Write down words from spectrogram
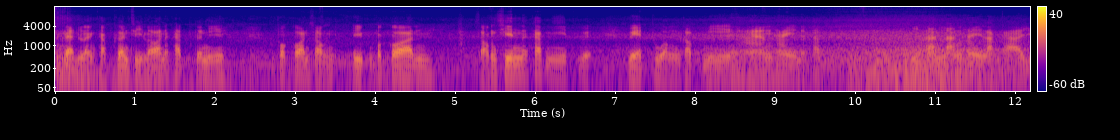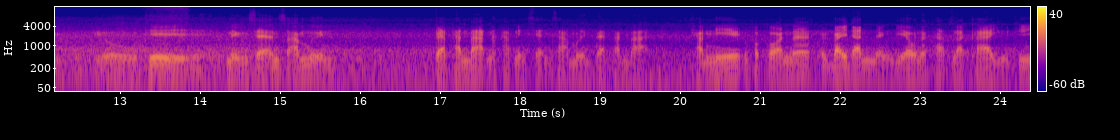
28แรงขับเคลื่อน4ล้อนะครับ ตัวนี้อุปกรณ์สองอีกอุปกรณ์สองชิ้นนะครับ มีเวทถ่วงกับมีหางให้นะครับ มีฐานหลังให้ราคาอยู่อยู่ที่1นึ่งแสนสามหมื่นแปดพันบาทนะครับ1นึ่งแสนสามหมื่นแปดพันบาท คันนี้อุปกรณ์หน้าใบดันอย่างเดียวนะครับ ราคาอยู่ที่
